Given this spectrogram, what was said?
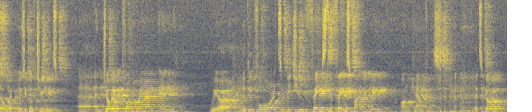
Musical tunes. Uh, enjoy the program and we are looking forward to meet you face to face finally on campus. Let's go.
